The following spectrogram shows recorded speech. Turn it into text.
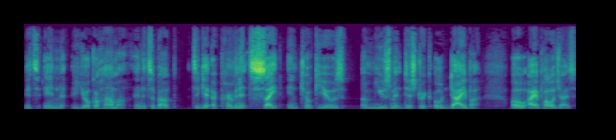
It's in Yokohama, and it's about to get a permanent site in Tokyo's amusement district, Odaiba. Oh, I apologize.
